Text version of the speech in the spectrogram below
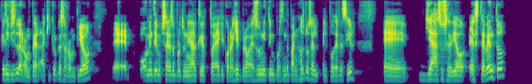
que es difícil de romper. Aquí creo que se rompió. Eh, obviamente hay muchas áreas de oportunidad que todavía hay que corregir, pero es un hito importante para nosotros el, poder decir eh, ya sucedió este evento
